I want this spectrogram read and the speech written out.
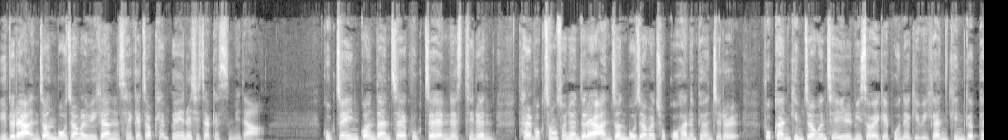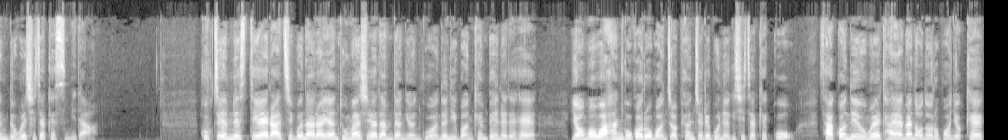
이들의 안전 보장을 위한 세계적 캠페인을 시작했습니다. 국제인권단체 국제 엠네스티는 탈북 청소년들의 안전 보장을 촉구하는 편지를 북한 김정은 제1비서에게 보내기 위한 긴급 행동을 시작했습니다. 국제 엠네스티의 라지브 나라얀 동아시아 담당 연구원은 이번 캠페인에 대해 영어와 한국어로 먼저 편지를 보내기 시작했고 사건 내용을 다양한 언어로 번역해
